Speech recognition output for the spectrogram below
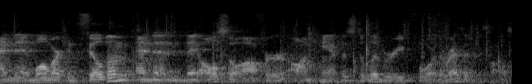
And then Walmart can fill them, and then they also offer on-campus delivery for the residence halls,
